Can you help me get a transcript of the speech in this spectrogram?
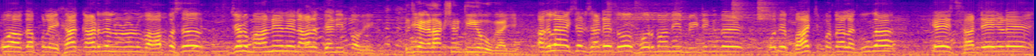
ਉਹ ਆਪਦਾ ਭਲੇਖਾ ਕੱਢ ਦੇਣ ਉਹਨਾਂ ਨੂੰ ਵਾਪਸ ਜੁਰਮਾਨੇ ਦੇ ਨਾਲ ਦੇਣੀ ਪਵੇਗੀ। ਜੀ ਅਗਲਾ ਐਕਸ਼ਨ ਕੀ ਹੋਊਗਾ ਜੀ? ਅਗਲਾ ਐਕਸ਼ਨ ਸਾਡੇ ਦੋ ਫੋਰਮਾਂ ਦੀ ਮੀਟਿੰਗ ਦੇ ਉਹਦੇ ਬਾਅਦ ਚ ਪਤਾ ਲੱਗੂਗਾ ਕਿ ਸਾਡੇ ਜਿਹੜੇ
